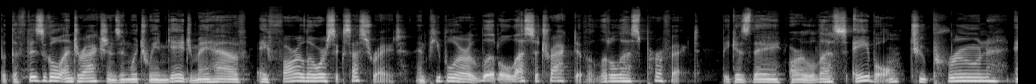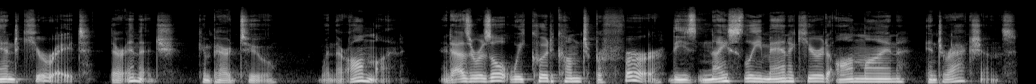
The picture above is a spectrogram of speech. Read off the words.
But the physical interactions in which we engage may have a far lower success rate, and people are a little less attractive, a little less perfect, because they are less able to prune and curate their image compared to when they're online. And as a result, we could come to prefer these nicely manicured online interactions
